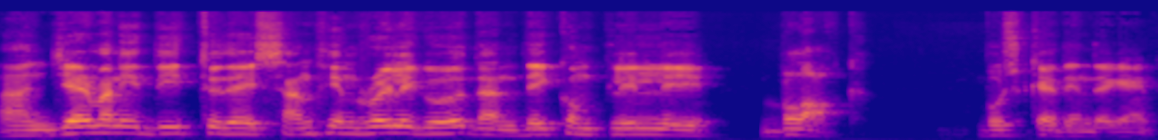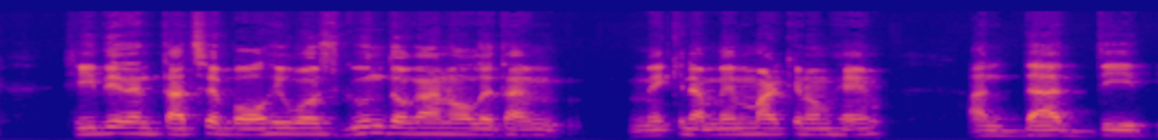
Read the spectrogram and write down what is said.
and Germany did today something really good, and they completely block Busquets in the game. He didn't touch the ball. He was Gundogan all the time, making a man marking on him, and that did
